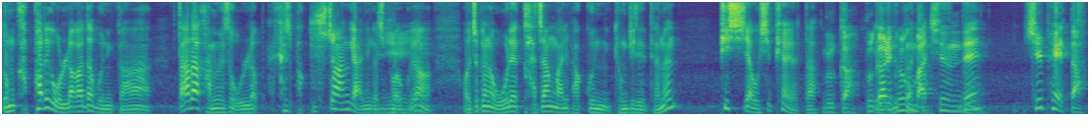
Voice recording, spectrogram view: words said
너무 가파르게 올라가다 보니까 따라가면서 올라 계속 바꾸 수정한 게 아닌가 싶었고요. 예, 어쨌거나 올해 가장 많이 바꾼 경제 데이터는 PC하고 CPI였다. 물가 물가를 예, 결국. 맞히는데 네. 실패했다.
